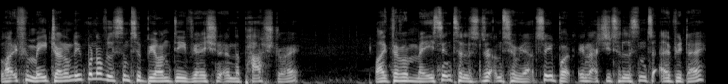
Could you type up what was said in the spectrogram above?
Like for me, generally, when I've listened to Beyond Deviation in the past, right? Like they're amazing to listen to and to react to, but in actually to listen to every day,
